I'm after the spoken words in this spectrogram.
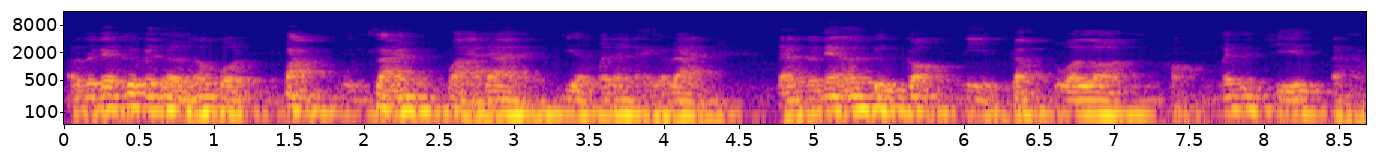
เอาตัวเนี้ยขึ้นไปเทินข้างบน ปรับหมุนซ้ายหมุนขวาได้เหยียบไปทางไหนก็ได้ แต่ตัวเนี้ยก็คือเกาะหนีบกับตัวรอนของเมทัลชีสนะครับ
